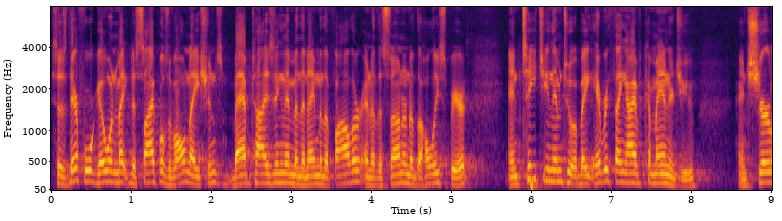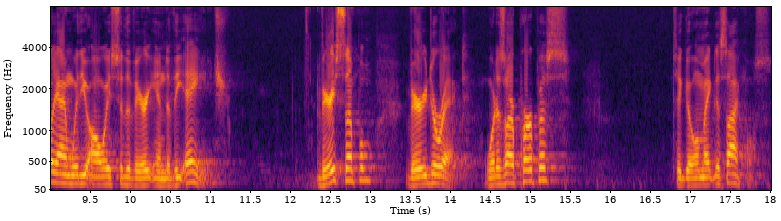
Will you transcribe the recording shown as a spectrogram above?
says, Therefore, go and make disciples of all nations, baptizing them in the name of the Father, and of the Son, and of the Holy Spirit, and teaching them to obey everything I have commanded you. And surely I am with you always to the very end of the age. Very simple, very direct. What is our purpose? To go and make disciples.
